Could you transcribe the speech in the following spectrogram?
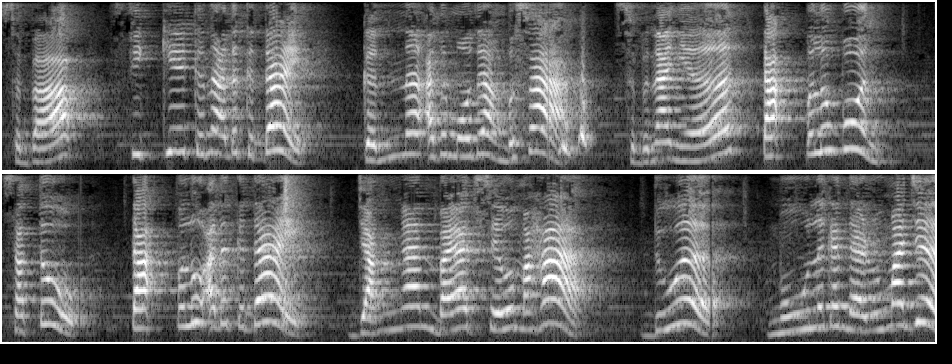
Sebab fikir kena ada kedai, kena ada modal yang besar. Sebenarnya tak perlu pun. Satu, tak perlu ada kedai. Jangan bayar sewa mahal. Dua, mulakan dari rumah je.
